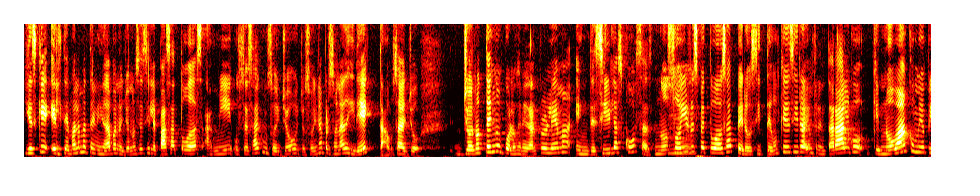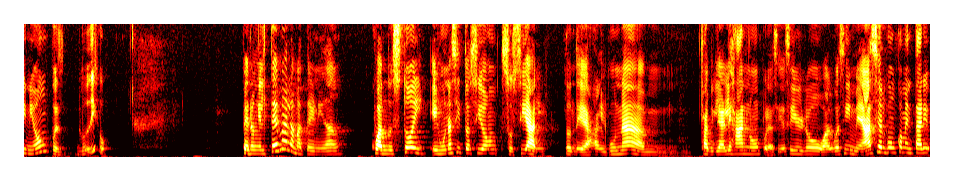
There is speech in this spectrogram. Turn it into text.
Y es que el tema de la maternidad, bueno, yo no sé si le pasa a todas, a mí, usted sabe cómo soy yo, yo soy una persona directa, o sea, yo, yo no tengo por lo general problema en decir las cosas, no soy irrespetuosa, pero si tengo que decir, enfrentar algo que no va con mi opinión, pues lo digo. Pero en el tema de la maternidad, cuando estoy en una situación social donde alguna mm, familiar lejano, por así decirlo, o algo así, me hace algún comentario,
